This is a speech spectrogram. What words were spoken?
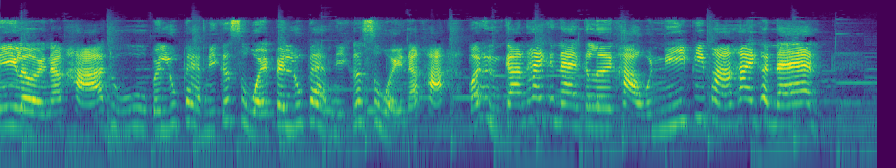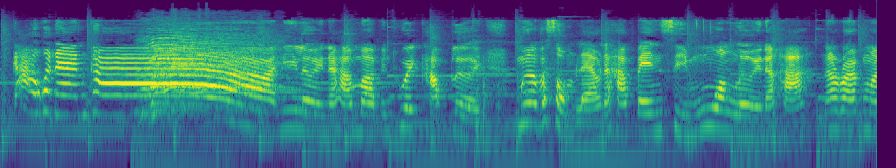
นี่เลยนะคะ ดูเป็นรูปแบบนี้ก็สวย เป็นรูปแบบนี้ก็สวยนะคะ มาถึงการให้คะแนนกันเลยค่ะ วันนี้พี่พาให้คะแนน 9 คะแนนค่ะ นี่เลยนะคะ มาเป็นถ้วยคัพเลย เมื่อผสมแล้วนะคะ เป็นสีม่วงเลยนะคะ น่ารักไหม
